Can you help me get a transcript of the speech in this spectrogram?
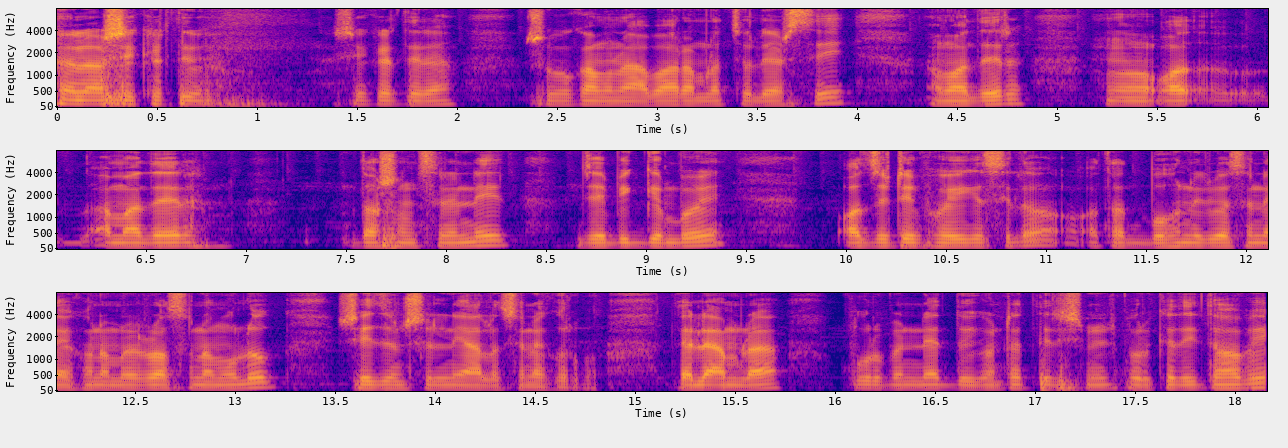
হ্যালো শিক্ষার্থী, শিক্ষার্থীরা, শুভকামনা। আবার আমরা চলে আসছি আমাদের আমাদের দশম শ্রেণির যে বিজ্ঞান বই, অবজেক্টিভ হয়ে গেছিল, অর্থাৎ বহু নির্বাচনে এখন আমরা রচনামূলক সৃজনশীল নিয়ে আলোচনা করব। তাহলে আমরা পূর্বের ন্যায় দুই ঘণ্টা তিরিশ মিনিট পরীক্ষা দিতে হবে।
